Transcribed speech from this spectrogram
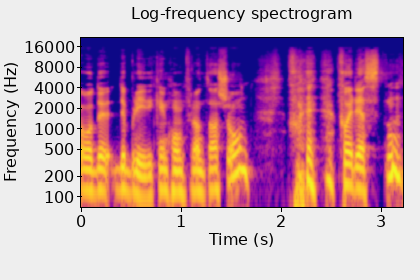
og det, det, blir ikke en konfrontasjon. For, for, resten,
